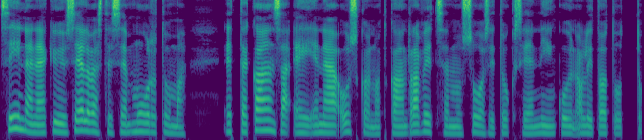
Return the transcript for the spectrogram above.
Siinä näkyy selvästi se murtuma, että kansa ei enää uskonutkaan ravitsemussuosituksien niin kuin oli totuttu.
